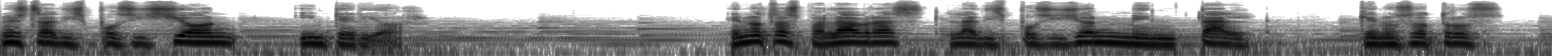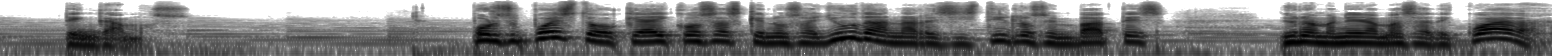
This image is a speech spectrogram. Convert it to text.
nuestra disposición interior. En otras palabras, la disposición mental que nosotros tengamos. Por supuesto que hay cosas que nos ayudan a resistir los embates de una manera más adecuada.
